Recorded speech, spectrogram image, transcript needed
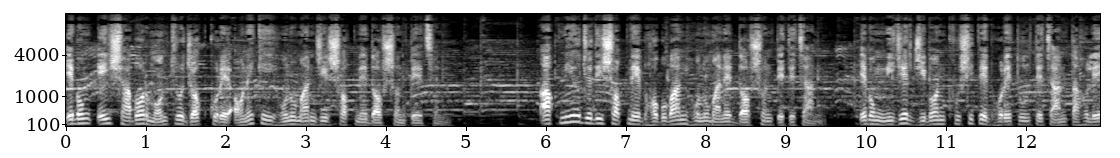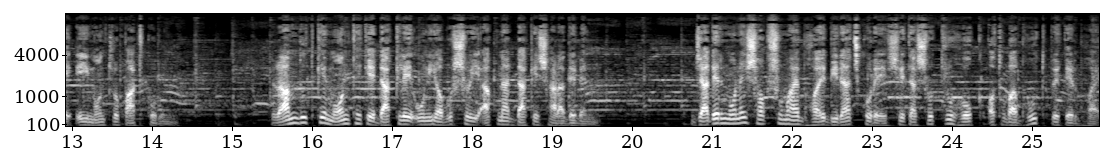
এবং এই সাবর মন্ত্র জপ করে অনেকেই হনুমানজির স্বপ্নে দর্শন পেয়েছেন। আপনিও যদি স্বপ্নে ভগবান হনুমানের দর্শন পেতে চান এবং নিজের জীবন খুশিতে ভরে তুলতে চান তাহলে এই মন্ত্র পাঠ করুন। রামদূতকে মন থেকে ডাকলে উনি অবশ্যই আপনার ডাকে সাড়া দেবেন। যাদের মনে সবসময় ভয় বিরাজ করে সেটা শত্রু হোক অথবা ভূত প্রেতের ভয়।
